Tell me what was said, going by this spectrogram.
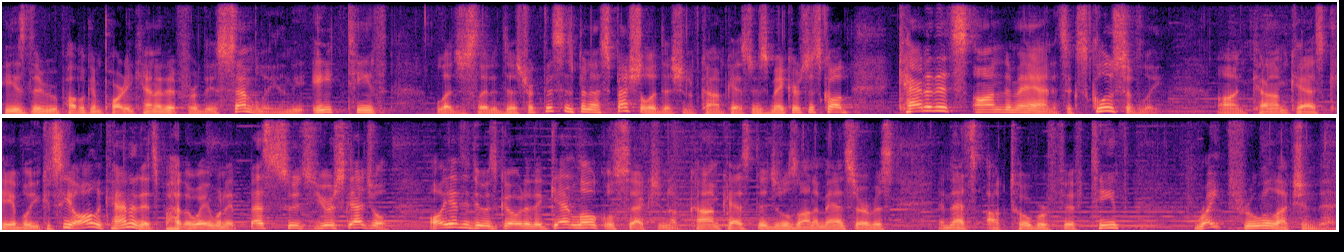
He is the Republican Party candidate for the Assembly in the 18th Legislative District. This has been a special edition of Comcast Newsmakers. It's called Candidates on Demand. It's exclusively on Comcast Cable. You can see all the candidates, by the way, when it best suits your schedule. All you have to do is go to the Get Local section of Comcast Digital's on demand service, and that's October 15th, right through Election Day.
